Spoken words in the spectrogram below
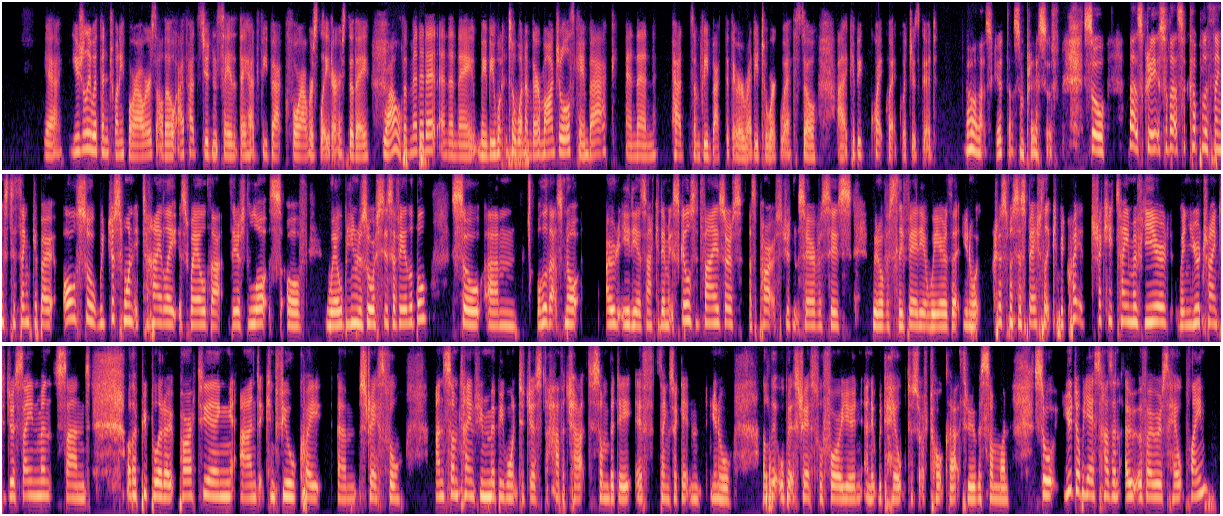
Yeah, usually within 24 hours. Although I've had students say that they had feedback four hours later, so they wow. submitted it and then they maybe went to one of their modules, came back, and then had some feedback that they were ready to work with. So uh, it could be quite quick, which is good. Oh, that's good. That's impressive. So that's great. So that's a couple of things to think about. Also, we just wanted to highlight as well that there's lots of wellbeing resources available. So um, although that's not our area as academic skills advisors, as part of student services, we're obviously very aware that, you know, Christmas especially, it can be quite a tricky time of year when you're trying to do assignments and other people are out partying and it can feel quite um, stressful. And sometimes you maybe want to just have a chat to somebody if things are getting, you know, a little bit stressful for you, and, and it would help to sort of talk that through with someone. So UWS has an out of hours helpline,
